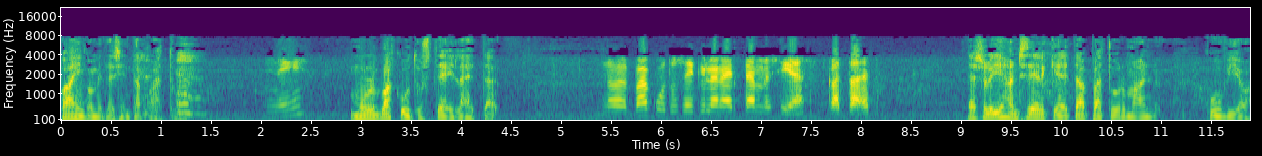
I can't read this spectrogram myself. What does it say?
vahinko mitä siinä tapahtuu. niin. Mulla on vakuutus teillä, että No vakuutus ei kyllä näitä tämmöisiä kata. Et, tässä oli ihan selkeä tapaturman kuvio.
